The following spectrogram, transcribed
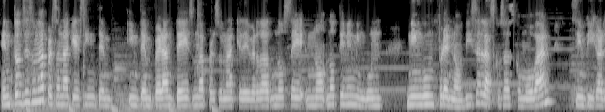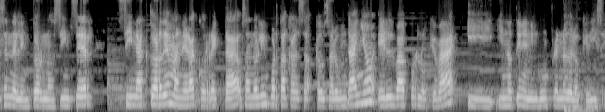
Entonces, una persona que es intemperante es una persona que de verdad no, se, no, no tiene ningún, ningún freno, dice las cosas como van sin fijarse en el entorno, sin ser, sin actuar de manera correcta, o sea, no le importa causar un daño, él va por lo que va y, y no tiene ningún freno de lo que dice.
